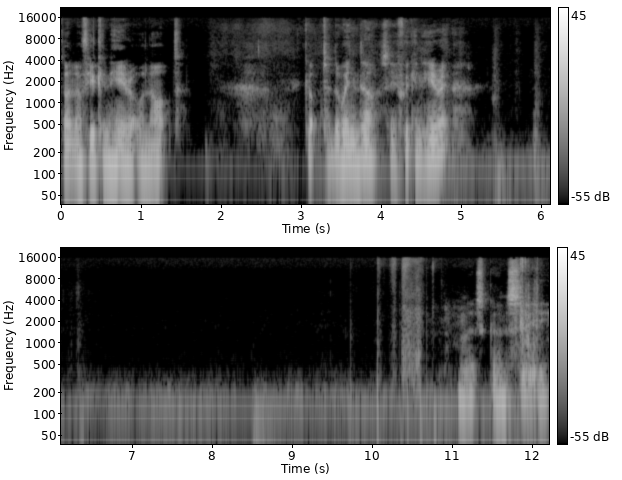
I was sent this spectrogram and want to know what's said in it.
Don't know if you can hear it or not. Go up to the window, see if we can hear it. Let's go and see.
